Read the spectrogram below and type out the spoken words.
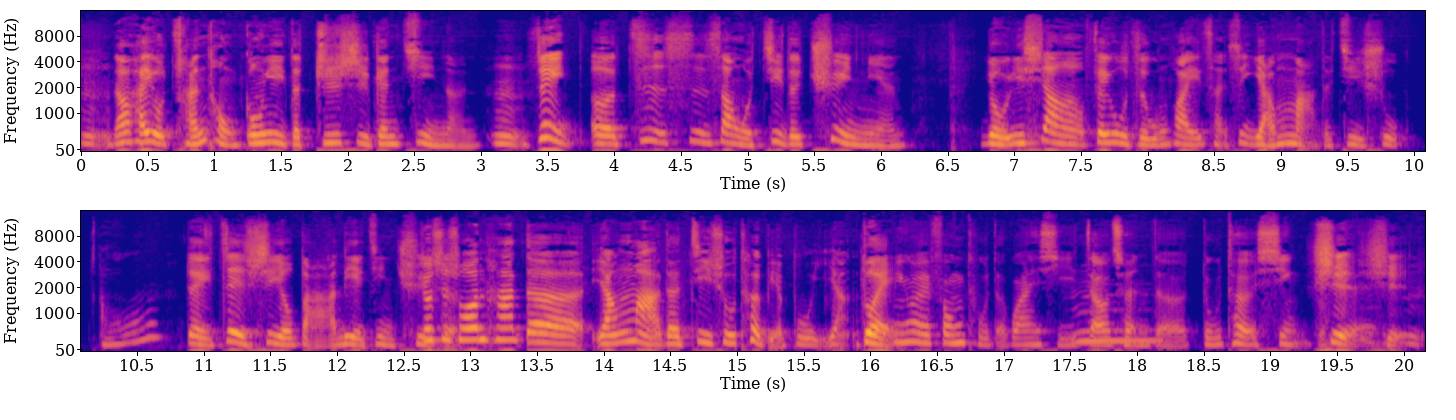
嗯，然后还有传统工艺的知识跟技能，嗯，所以呃，事实上我记得去年有一项非物质文化遗产是养马的技术，哦，对，这也是有把它列进去，就是说它的养马的技术特别不一样，对，因为风土的关系造成的独特性，嗯、是是，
